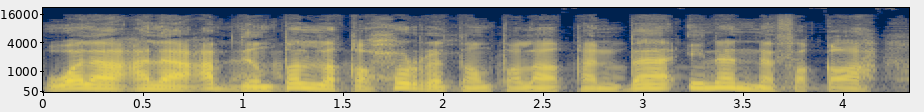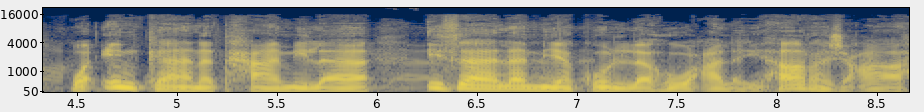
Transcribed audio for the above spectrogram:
ولا على عبد طلق حرة طلاقا بائنا نفقه وإن كانت حاملا إذا لم يكن له عليها رجعه.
